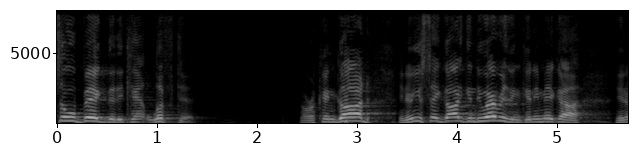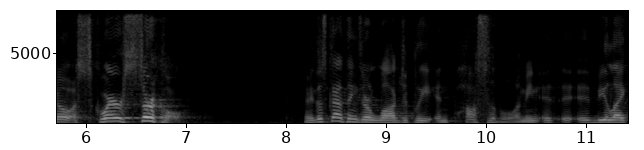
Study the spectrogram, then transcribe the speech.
so big that he can't lift it? Or can God, you know, you say God can do everything. Can he make a, you know, a square circle? I mean, those kind of things are logically impossible. I mean, it, would be like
